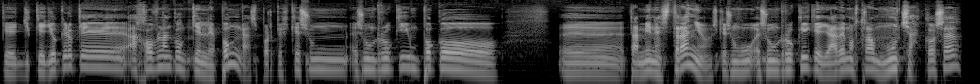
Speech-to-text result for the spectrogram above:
que, que yo creo que a Hofland con quien le pongas, porque es que es un, es un rookie un poco eh, también extraño. Es que es un, es un rookie que ya ha demostrado muchas cosas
